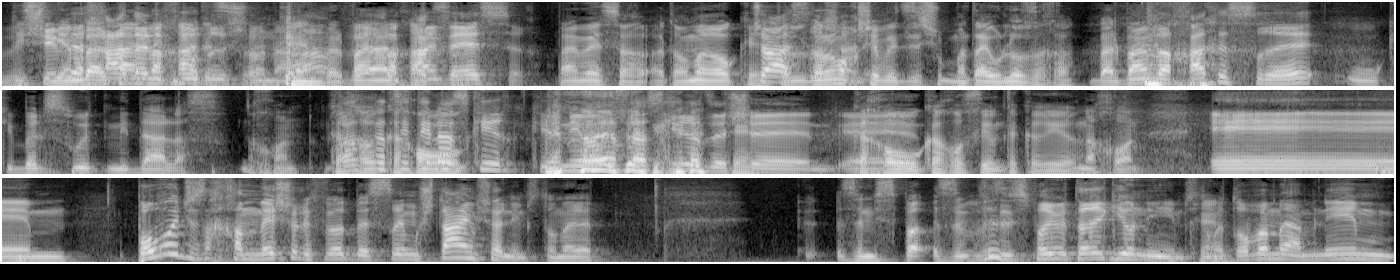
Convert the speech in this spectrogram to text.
וסיים 91 ב- אליפות 2011. ראשונה, כן, ו- ב-2011. 2010. 2010, אתה אומר אוקיי, אתה 19 אתה לא. מחשב את זה מתי הוא לא זכה. ב-2011 הוא קיבל סוויט מדאלאס. נכון. רק רציתי להזכיר, כי אני אוהב להזכיר את זה. כן. ש- ככה הוא סיים את הקריירה. נכון. אה, פופוביץ' עשה חמש אליפויות ב-22 שנים, זאת אומרת, זה מספר, זה, וזה מספרים יותר הגיוניים, זאת אומרת, רוב המאמנים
